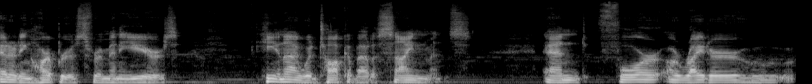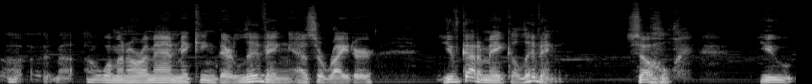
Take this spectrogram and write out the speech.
editing Harper's for many years, he and I would talk about assignments. And for a writer who, uh, a woman or a man making their living as a writer, you've got to make a living. So you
